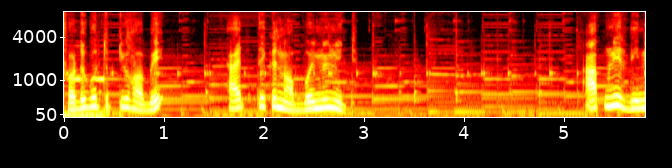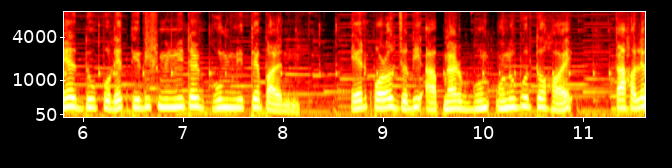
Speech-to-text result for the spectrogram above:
সঠিক উত্তরটি হবে ষাট থেকে নব্বই মিনিট। আপনি দিনের দুপুরে তিরিশ মিনিটের ঘুম নিতে পারেন। এরপরও যদি আপনার ঘুম অনুভূত হয়, তাহলে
